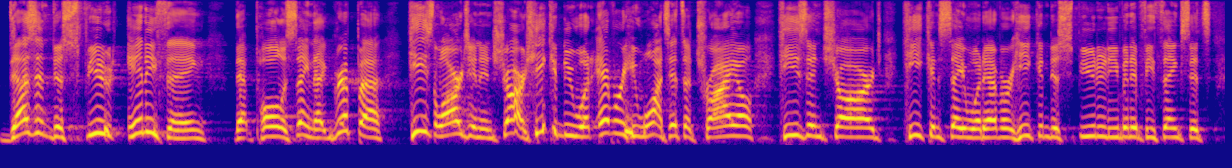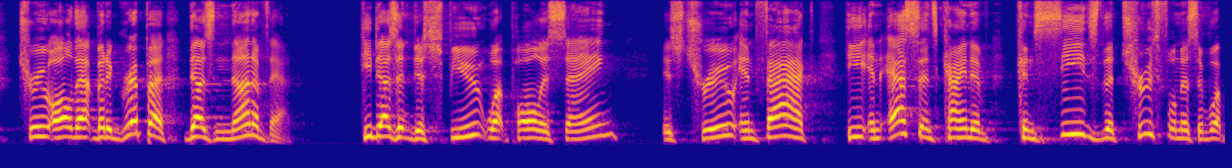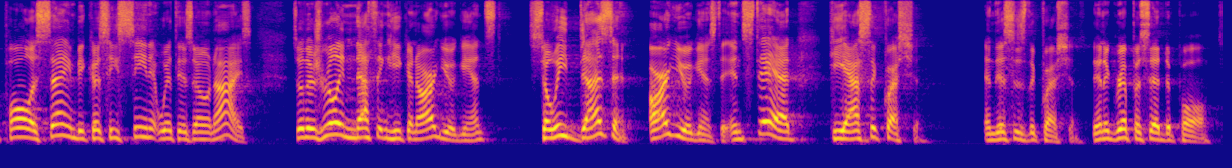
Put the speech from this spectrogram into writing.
doesn't dispute anything that Paul is saying. Now, Agrippa, he's large and in charge. He can do whatever he wants. It's a trial. He's in charge. He can say whatever. He can dispute it even if he thinks it's true, all that. But Agrippa does none of that. He doesn't dispute what Paul is saying is true. In fact, he, in essence, kind of concedes the truthfulness of what Paul is saying because he's seen it with his own eyes. So there's really nothing he can argue against. So he doesn't argue against it. Instead, he asks the question, and this is the question. Then Agrippa said to Paul,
